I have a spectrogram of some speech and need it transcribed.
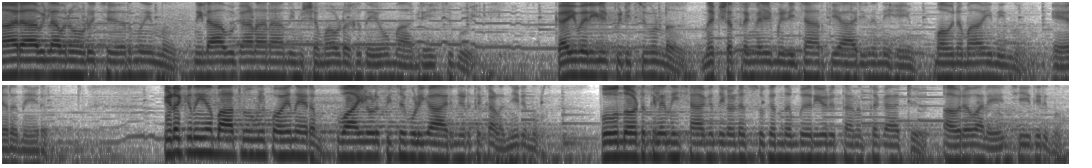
ആ രാവിലെ അവനോട് ചേർന്ന് നിന്ന് നിലാവ് കാണാൻ ആ നിമിഷം അവളുടെ ഹൃദയവും ആഗ്രഹിച്ചു പോയി കൈവരിയിൽ പിടിച്ചുകൊണ്ട് നക്ഷത്രങ്ങളിൽ മിഴിച്ചാർത്തിയ ആര്യന് നിഹയും മൗനമായി നിന്നു ഏറെ നേരം. ഇടയ്ക്ക് നീ ആ ബാത്റൂമിൽ പോയ നേരം വായിലൊളിപ്പിച്ച ഗുളിക ആരിനടുത്ത് കളഞ്ഞിരുന്നു. പൂന്തോട്ടത്തിലെ നിശാഗന്ധികളുടെ സുഗന്ധം പേറിയൊരു തണുത്ത കാറ്റ് അവരെ വലയം ചെയ്തിരുന്നു.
